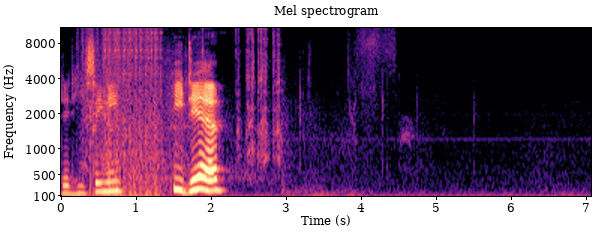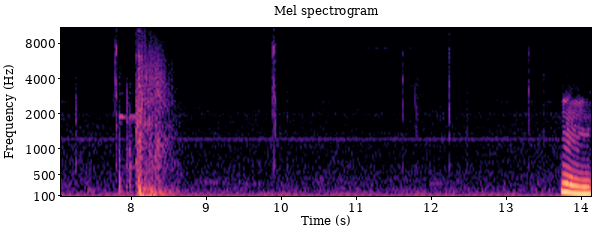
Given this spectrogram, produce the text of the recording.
Did he see me? He did. Hmm.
